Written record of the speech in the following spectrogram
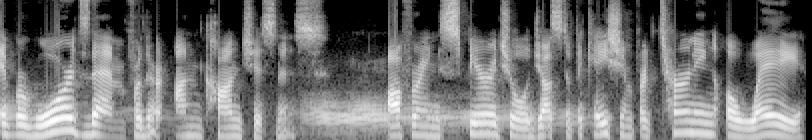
It rewards them for their unconsciousness, offering spiritual justification for turning away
